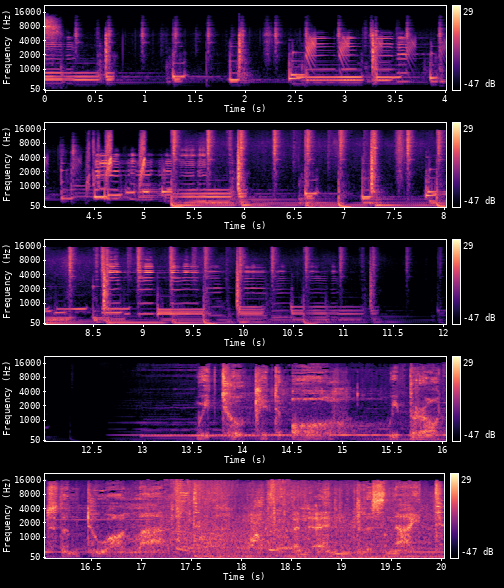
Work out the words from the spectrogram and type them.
We took it all. We brought them to our land. An endless night,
